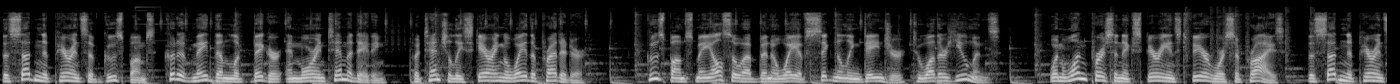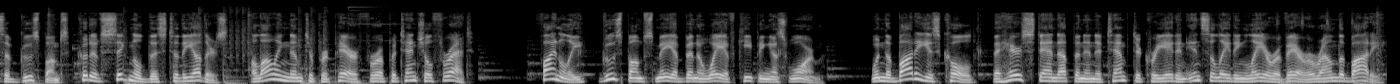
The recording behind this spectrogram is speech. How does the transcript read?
the sudden appearance of goosebumps could have made them look bigger and more intimidating, potentially scaring away the predator. Goosebumps may also have been a way of signaling danger to other humans. When one person experienced fear or surprise, the sudden appearance of goosebumps could have signaled this to the others, allowing them to prepare for a potential threat. Finally, goosebumps may have been a way of keeping us warm. When the body is cold, the hairs stand up in an attempt to create an insulating layer of air around the body.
